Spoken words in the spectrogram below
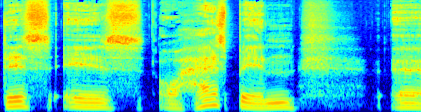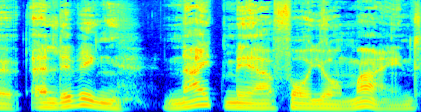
this is or has been uh, a living nightmare for your mind.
